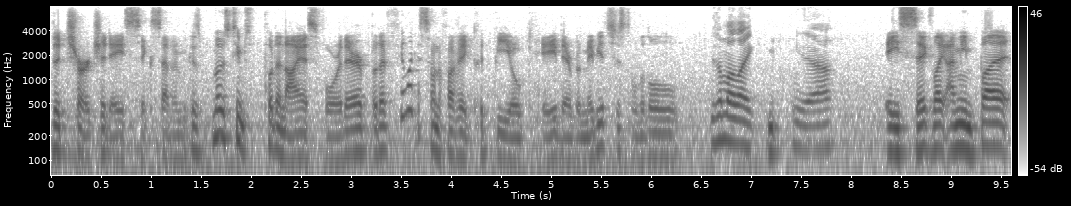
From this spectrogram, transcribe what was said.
the church at A67 because most teams put an IS4 there, but I feel like a 705A could be okay there, but maybe it's just a little You're talking about like, yeah, A6. Like, I mean, but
